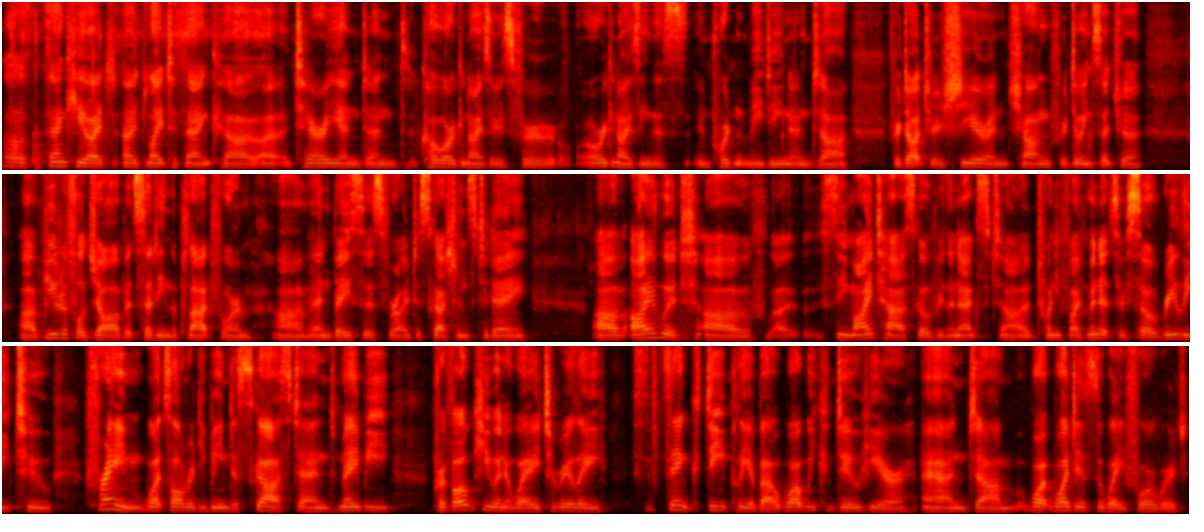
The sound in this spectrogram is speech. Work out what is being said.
Well, thank you. I'd, I'd like to thank uh, uh, Terry and, and co-organizers for organizing this important meeting and uh, for Dr. Scheer and Chung for doing such a beautiful job at setting the platform um, and basis for our discussions today. Um, I would uh, see my task over the next uh, 25 minutes or so really to frame what's already been discussed and maybe provoke you in a way to really think deeply about what we can do here and um, what, what is the way forward.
